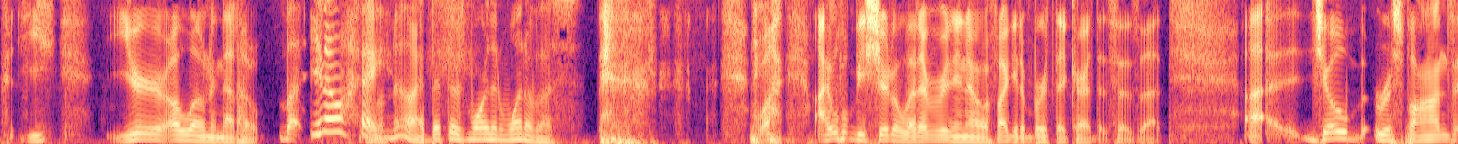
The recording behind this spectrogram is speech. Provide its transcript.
You- You're alone in that hope. But, you know, I hey, don't know. I bet there's more than one of us. well, I will be sure to let everybody know if I get a birthday card that says that. Uh, Job responds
